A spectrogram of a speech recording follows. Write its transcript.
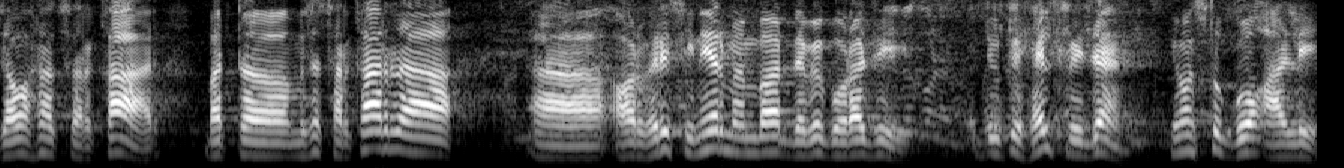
Jawahar Sarkar but mister सरकार और वेरी senior member Deve Gowda ji due to health reason he wants to go early.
